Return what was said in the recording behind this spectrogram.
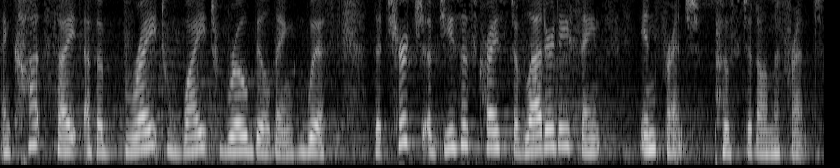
and caught sight of a bright white row building with the Church of Jesus Christ of Latter day Saints in French posted on the front.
